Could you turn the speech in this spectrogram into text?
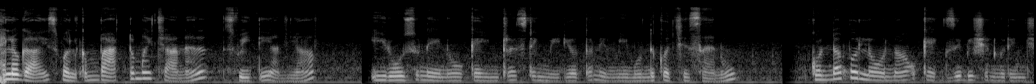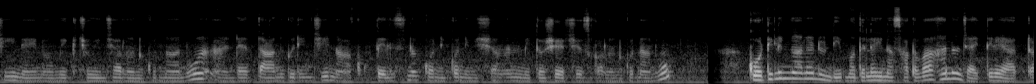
Hello guys welcome back to my channel sweety Anya ఈరోజు నేను ఒక ఇంట్రెస్టింగ్ వీడియోతో నేను మీ ముందుకు వచ్చేసాను. కొండాపూర్లో ఉన్న ఒక ఎగ్జిబిషన్ గురించి నేను మీకు చూపించాలనుకున్నాను. అండ్ దాని గురించి నాకు తెలిసిన కొన్ని కొన్ని విషయాలను మీతో షేర్ చేసుకోవాలనుకున్నాను. కోటిలింగాల నుండి మొదలైన సతవాహన జైత్రయాత్ర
